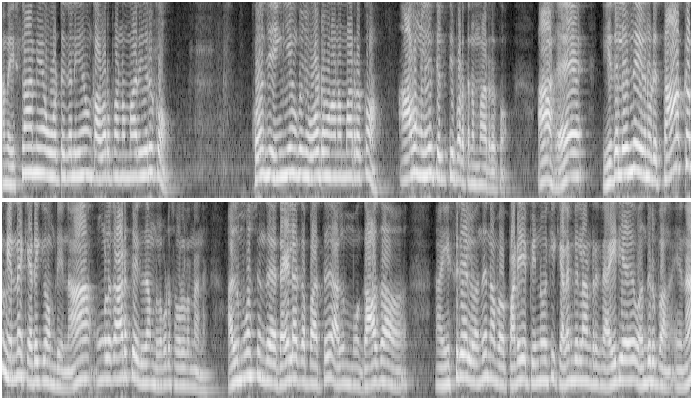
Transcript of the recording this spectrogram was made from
அந்த இஸ்லாமிய ஓட்டுகளையும் கவர் பண்ண மாதிரி இருக்கும். கொஞ்சம் எங்கேயும் கொஞ்சம் ஓட்டு வாங்கின மாதிரி இருக்கும். அவங்களையும் திருப்திப்படுத்தின மாதிரி இருக்கும். ஆக இதுலேருந்து இதனுடைய தாக்கம் என்ன கிடைக்கும் அப்படின்னா உங்களுக்கு அடுத்த எக்ஸாம்பிள் கூட சொல்கிறேன் நான். ஆல்மோஸ்ட் இந்த டைலாக்கை பார்த்து அல்மோ காசா இஸ்ரேல் வந்து நம்ம படையை பின்னோக்கி கிளம்பிடலான்ற ஐடியாவே வந்திருப்பாங்க. ஏன்னா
